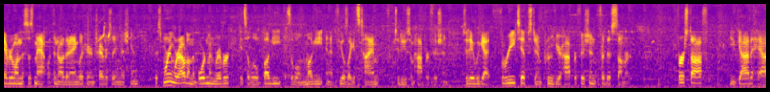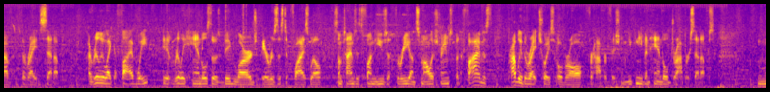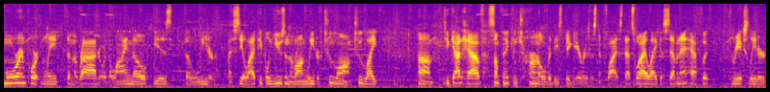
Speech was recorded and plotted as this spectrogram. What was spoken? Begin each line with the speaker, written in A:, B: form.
A: Everyone, this is Matt with the Northern Angler here in Traverse City, Michigan. This morning we're out on the Boardman River. It's a little buggy, it's a little muggy, and it feels like it's time to do some hopper fishing. Today we got three tips to improve your hopper fishing for this summer. First off, you gotta have the right setup. I really like a five weight. It really handles those big, large, air resistant flies well. Sometimes it's fun to use a three on smaller streams, but a five is probably the right choice overall for hopper fishing. You can even handle dropper setups. More importantly than the rod or the line though is the leader. I see a lot of people using the wrong leader, too long, too light. Um, you got to have something that can turn over these big air resistant flies. That's why I like a seven and a half foot 3X leader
